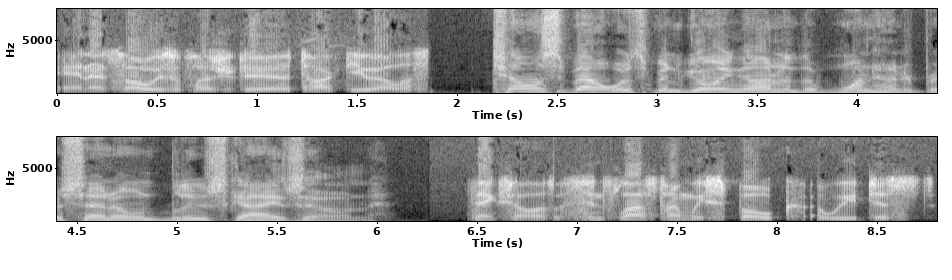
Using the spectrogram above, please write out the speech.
And it's always a pleasure to talk to you, Ellis. Tell us about what's been going on in the 100% owned Blue Sky Zone. Thanks, Ellis. Since last time we spoke, uh, we just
